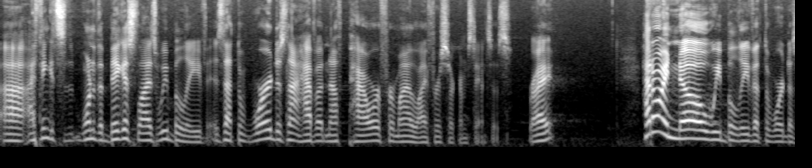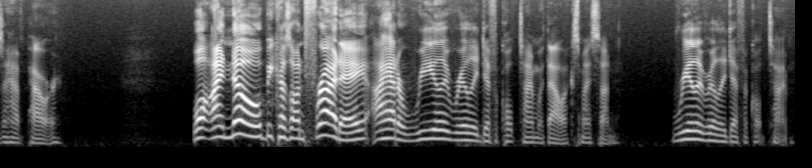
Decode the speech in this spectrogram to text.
uh, I think it's one of the biggest lies we believe is that the Word does not have enough power for my life or circumstances, right? How do I know we believe that the Word doesn't have power? Well, I know because on Friday, I had a really, really difficult time with Alex, my son. Really, really difficult time.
